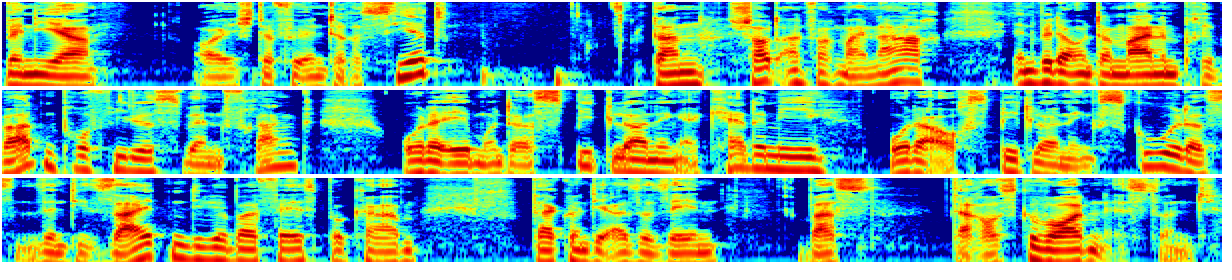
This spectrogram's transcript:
wenn ihr euch dafür interessiert, dann schaut einfach mal nach. Entweder unter meinem privaten Profil Sven Frank oder eben unter Speed Learning Academy oder auch Speed Learning School. Das sind die Seiten, die wir bei Facebook haben. Da könnt ihr also sehen, was daraus geworden ist. Und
